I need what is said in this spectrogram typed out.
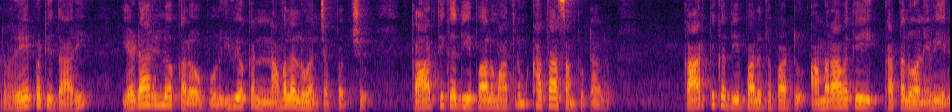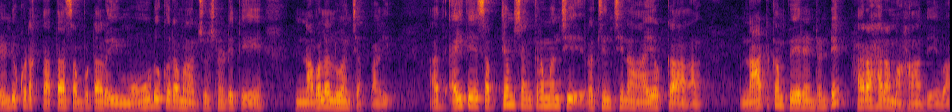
రేపటి దారి ఎడారిలో కలవపూలు ఇవి ఒక నవలలు అని చెప్పొచ్చు. కార్తీక దీపాలు మాత్రం కథా సంపుటాలు. కార్తీక దీపాలతో పాటు అమరావతి కథలు అనేవి రెండు కూడా కథా సంపుటాలు. ఈ మూడు కూడా మనం చూసినట్టయితే నవలలు అని చెప్పాలి. అది అయితే సత్యం సంక్రమంచి రచించిన ఆ యొక్క నాటకం పేరేంటంటే హరహర మహాదేవ.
